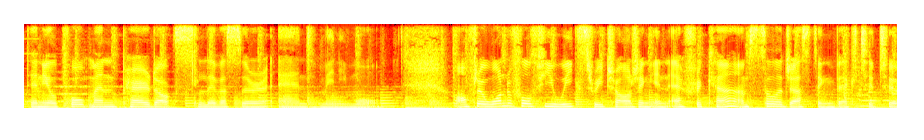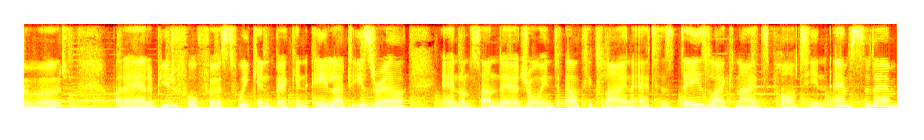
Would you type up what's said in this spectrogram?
Daniel Portman, Paradox, Levasseur, and many more. After a wonderful few weeks recharging in Africa, I'm still adjusting back to tour mode, but I had a beautiful first weekend back in Eilat, Israel, and on Sunday I joined Eelke Kleijn at his Days Like Nights party in Amsterdam,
